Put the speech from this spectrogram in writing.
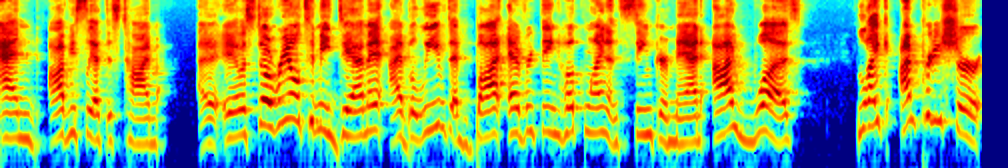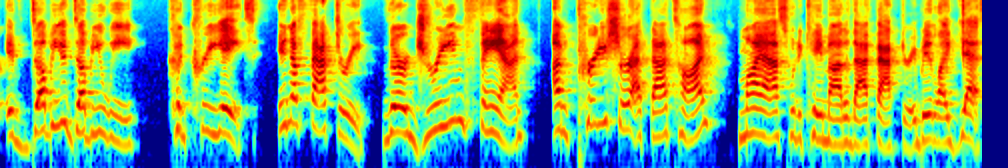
And obviously, at this time, it was still real to me, damn it. I believed and bought everything hook, line, and sinker, man. I was like, I'm pretty sure if WWE could create in a factory their dream fan, I'm pretty sure at that time my ass would have came out of that factory, be like, yes,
